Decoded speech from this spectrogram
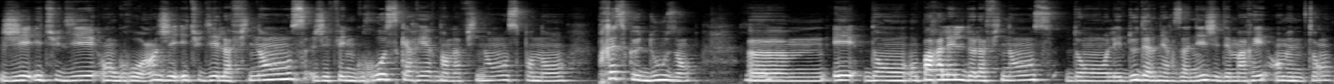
J'ai étudié, en gros, hein, j'ai étudié la finance, j'ai fait une grosse carrière dans la finance pendant presque 12 ans. Mhm. Euh, et dans, en parallèle de la finance, dans les deux dernières années, j'ai démarré en même temps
